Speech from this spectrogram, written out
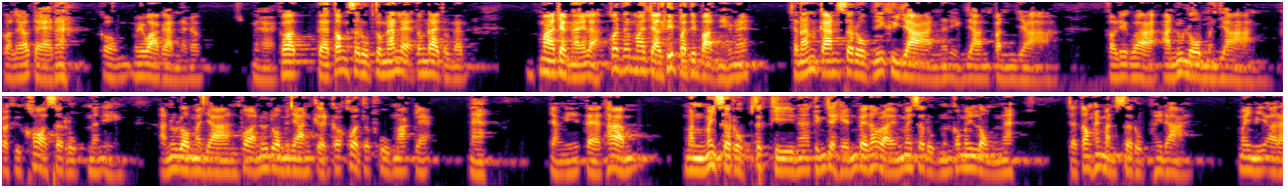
ก็แล้วแต่นะ ก็ไม่ว่ากันนะครับนะก็แต่ต้องสรุปตรงนั้นแหละต้องได้ตรงนั้น มาจากไหนล่ะ ก็มาจากที่ปฏิบัติเห็นไหมฉะนั้นการสรุปนี้คือญาณนั่นเองญาณปัญญา เขาเรียกว่าอนุโลมญาณก็คือข้อสรุปนั่นเอง อนุโลมญาณพออนุโลมญาณเกิดก็โคตรภูมิมรรคแล้วนะ อย่างนี้แต่ถ้ามันไม่สรุปสักทีนะถึงจะเห็นไปเท่าไหร่ไม่สรุปมันก็ไม่ลงนะจะต้องให้มันสรุปให้ได้ ไม่มีอะไร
